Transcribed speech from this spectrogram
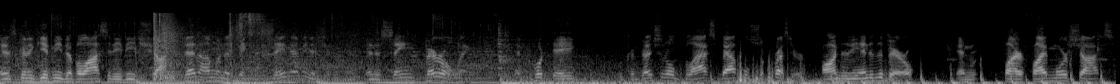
and it's going to give me the velocity of each shot. Then I'm going to take the same ammunition and the same barrel length and put a conventional blast baffle suppressor onto the end of the barrel and fire five more shots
